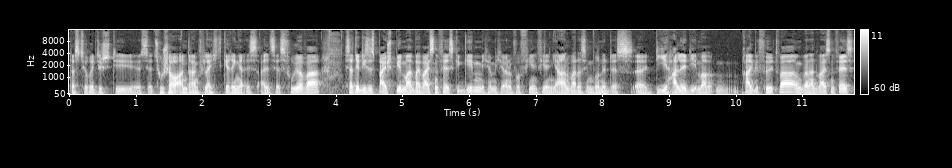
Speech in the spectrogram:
dass theoretisch die, dass der Zuschauerandrang vielleicht geringer ist, als es früher war? Es hat ja dieses Beispiel mal bei Weißenfels gegeben. Ich habe mich erinnert, vor vielen, vielen Jahren war das im Grunde das, äh, die Halle, die immer prall gefüllt war. Irgendwann hat Weißenfels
